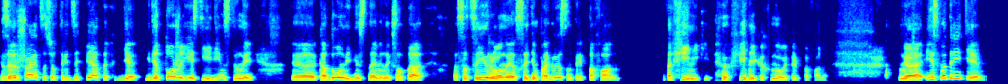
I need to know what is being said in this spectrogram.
И завершается все в 35-х, где, где тоже есть единственный э, кадон, единственная аминокислота, ассоциированная с этим прогрессом, триптофан. Это финики. В финиках много триптофана. Э, и смотрите,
